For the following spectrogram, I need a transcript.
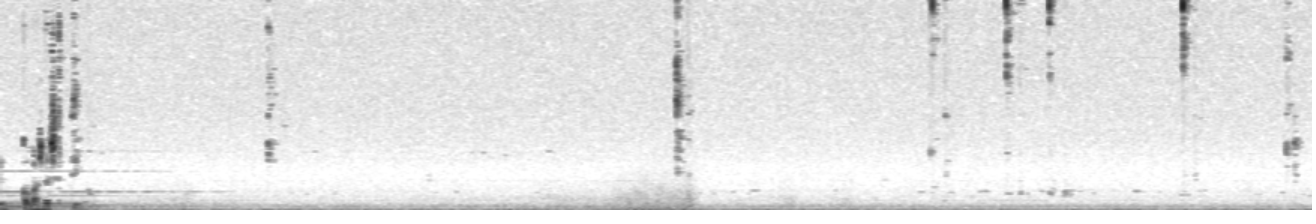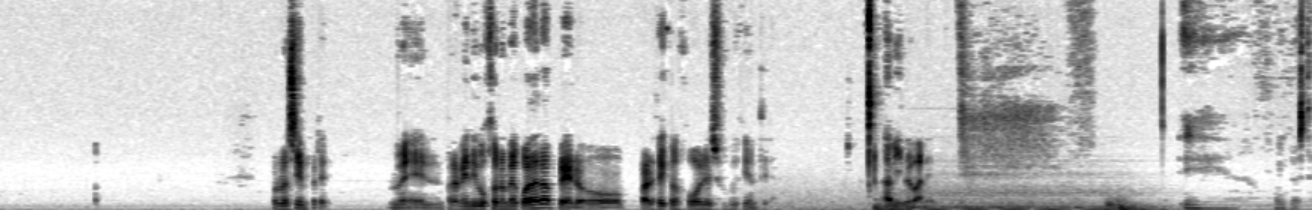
1,6 céntimos. Por lo siempre, para mí el dibujo no me cuadra, pero parece que el juego es suficiente. A mí me vale. Eh, y... Este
